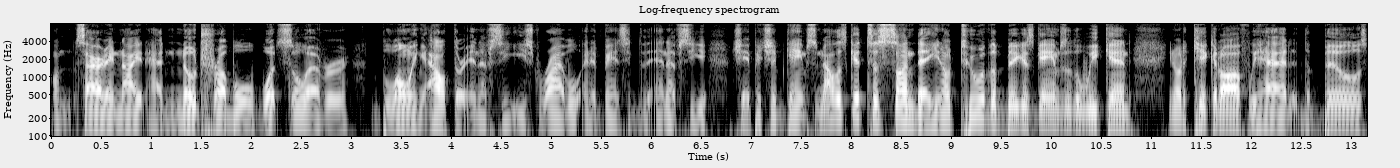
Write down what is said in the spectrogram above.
on Saturday night had no trouble whatsoever blowing out their NFC East rival and advancing to the NFC Championship game. So now let's get to Sunday. You know, two of the biggest games of the weekend. You know, to kick it off, we had the Bills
